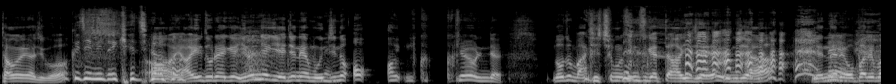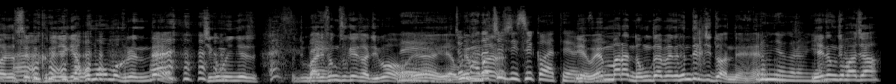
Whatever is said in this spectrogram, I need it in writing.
당황해가지고. 그 재미도 있겠죠. 아, 아이돌에게 이런 얘기 예전에 문지는 어, 아, 이- 그, 그래요. 근데 너도 많이 춤을 성숙했다 이제 은지야. 옛날에 네. 오빠를 받았을 때 그런 얘기 어머 어머 그랬는데 지금은 이제 좀 많이 네. 성숙해가지고 네, 예, 예. 좀 웬만- 받아칠 수 있을 것 같아요. 예, 이제. 웬만한 농담에는 흔들지도 않네. 그럼요, 그럼요. 예능 좀 하자.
